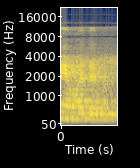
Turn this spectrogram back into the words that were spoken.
ಧನ್ಯವಾದಗಳು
